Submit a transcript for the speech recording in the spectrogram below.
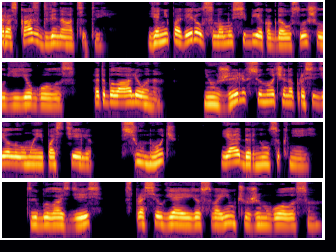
Рассказ двенадцатый. Я не поверил самому себе, когда услышал ее голос. Это была Алена. Неужели всю ночь она просидела у моей постели? Всю ночь? Я обернулся к ней. «Ты была здесь?» — спросил я ее своим чужим голосом.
